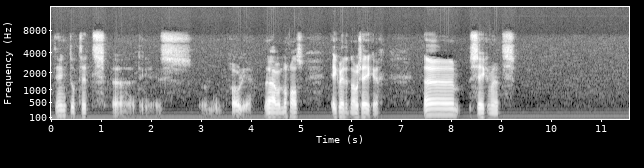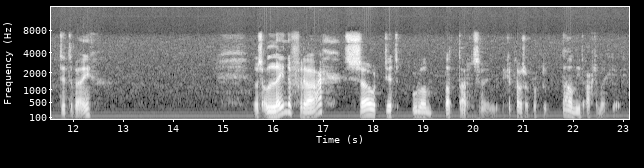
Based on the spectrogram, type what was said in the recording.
Ik denk dat dit uh, ding is Mongolië. Nou, nogmaals, ik weet het nou zeker. Uh, zeker met dit erbij. Dus alleen de vraag, zou dit Ulan Batar zijn. Ik heb trouwens ook nog totaal niet achter me gekeken.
